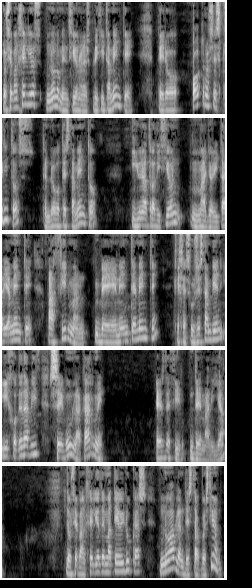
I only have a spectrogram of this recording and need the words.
Los evangelios no lo mencionan explícitamente, pero otros escritos del Nuevo Testamento y una tradición mayoritariamente afirman vehementemente que Jesús es también hijo de David según la carne, es decir, de María. Los evangelios de Mateo y Lucas no hablan de esta cuestión,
